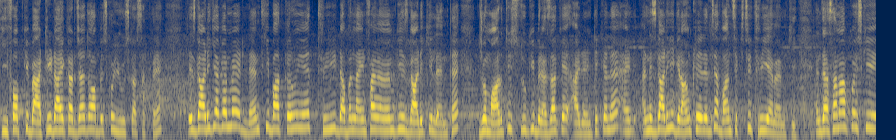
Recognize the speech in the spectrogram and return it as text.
की फॉब की बैटरी डाई कर जाए तो आप इसको यूज़ कर सकते हैं। इस गाड़ी की अगर मैं लेंथ की बात करूँ, ये three double nine five M की इस गाड़ी की लेंथ है, जो मारुति सुजुकी, ब्रेजा के आइडेंटिकल है। एंड एंड इस गाड़ी की ग्राउंड क्लियरेंस है वन सिक्सटी थ्री एम की। एंड जैसा मैं आपको इसकी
